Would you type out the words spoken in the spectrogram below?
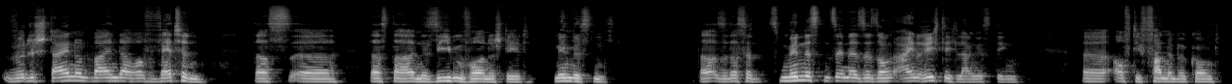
würde Stein und Bein darauf wetten, dass äh, dass da eine 7 vorne steht, mindestens. Also dass er mindestens in der Saison ein richtig langes Ding äh, auf die Pfanne bekommt.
